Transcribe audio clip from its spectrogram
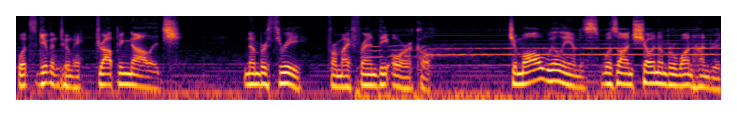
what's given to me. dropping knowledge. Number three, for my friend the Oracle. Jamaal Williams was on show number 100.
